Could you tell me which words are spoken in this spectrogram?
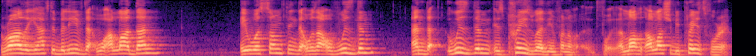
Rather you have to believe that what Allah done it was something that was out of wisdom and that wisdom is praiseworthy in front of Allah. Allah should be praised for it.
